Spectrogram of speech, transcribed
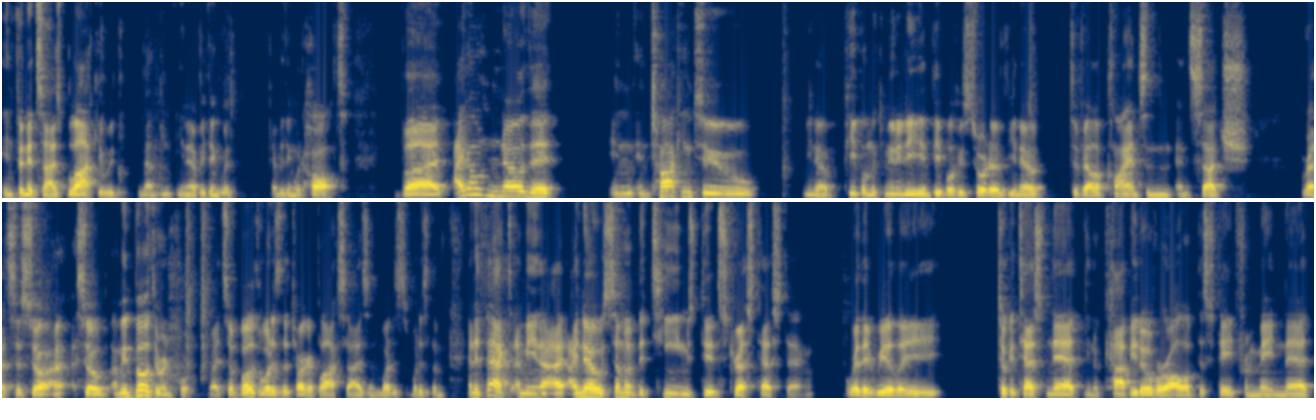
infinite size block, it would you know everything would everything would halt. But I don't know that in in talking to you know people in the community and people who sort of you know develop clients and and such. Right. So, so, uh, so, I mean, both are important, right? So, both what is the target block size and what is what is the and in fact, I mean, I, I know some of the teams did stress testing where they really took a test net, you know, copied over all of the state from mainnet,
